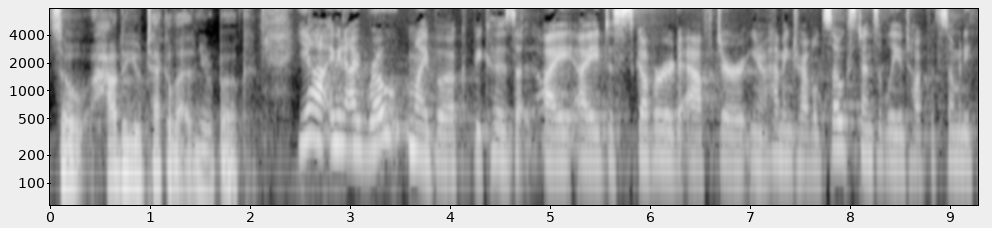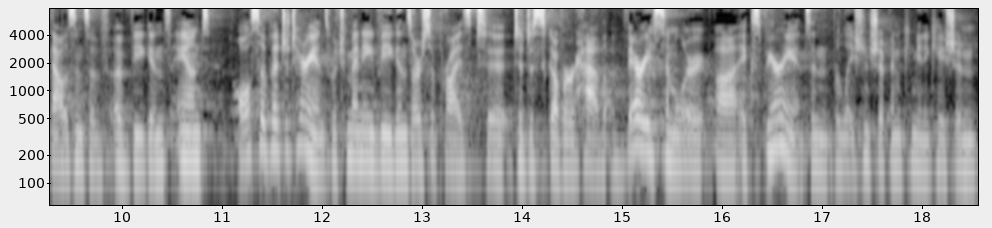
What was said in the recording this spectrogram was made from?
So, how do you tackle that in your book? Yeah, I mean, I wrote my book because I, I discovered after you know having traveled so extensively and talked with so many thousands of, of vegans and also vegetarians, which many vegans are surprised to, to discover have a very similar uh, experience in relationship and communication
